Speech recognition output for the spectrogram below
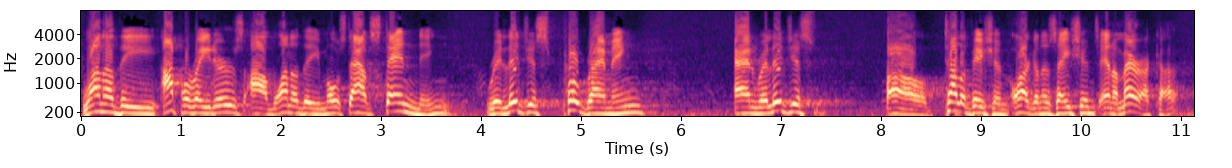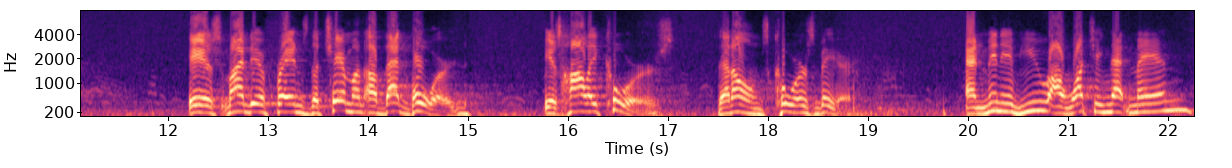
One of the operators of one of the most outstanding religious programming and religious uh, television organizations in America is, my dear friends, the chairman of that board is Holly Coors that owns Coors Beer. And many of you are watching that man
